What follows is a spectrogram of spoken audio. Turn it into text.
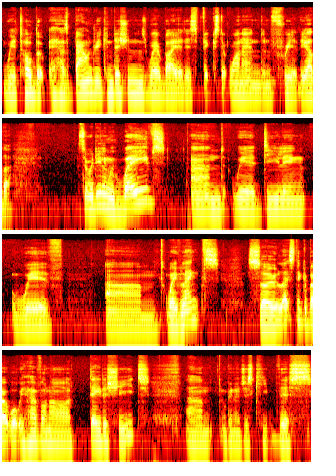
we're told that it has boundary conditions whereby it is fixed at one end and free at the other. So we're dealing with waves and we're dealing with um, wavelengths. So let's think about what we have on our data sheet. Um, we're going to just keep this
